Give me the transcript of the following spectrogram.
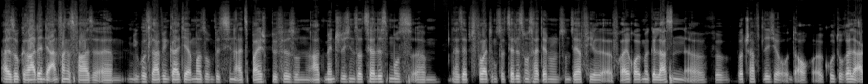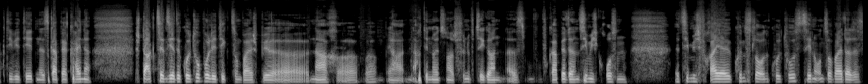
Also gerade in der Anfangsphase. Ähm, Jugoslawien galt ja immer so ein bisschen als Beispiel für so eine Art menschlichen Sozialismus. Ähm, der Selbstverwaltungssozialismus hat ja nun schon sehr viel äh, Freiräume gelassen äh, für wirtschaftliche und auch äh, kulturelle Aktivitäten. Es gab ja keine stark zensierte Kulturpolitik zum Beispiel äh, nach, äh, äh, ja, nach den 1950ern. Es gab ja dann einen ziemlich großen eine ziemlich freie Künstler- und Kulturszene und so weiter. Das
